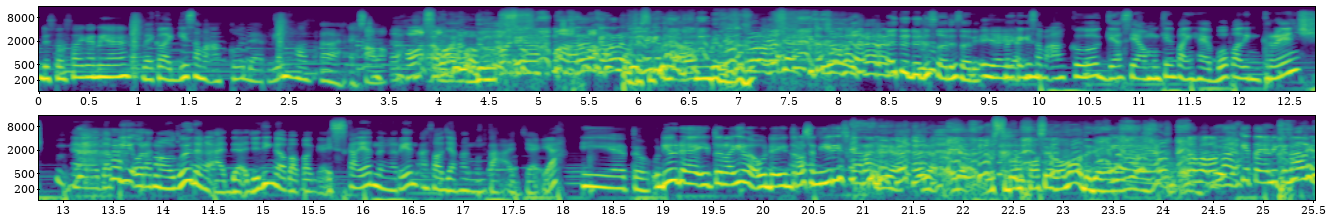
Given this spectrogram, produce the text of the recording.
Udah selesai kan ya Baik lagi sama aku Darlin host ah, Eh salah kok host Waduh. Ya, Karen, Karen abis ini Posisiku kita udah diambil. Kita pulang aja Kita pulang aja Karen Aduh, aduh, aduh, sorry, sorry. Iya, Baik iya. lagi sama aku, guest yang mungkin paling heboh, paling cringe. Eh, tapi urat malu gue udah gak ada, jadi gak apa-apa guys. Kalian dengerin asal jangan muntah aja ya. Iya tuh Dia udah itu lagi loh Udah intro sendiri sekarang Iya, udah, udah. Sebelum host yang ngomong udah dia ngomong Iya duluan. ya Lama-lama Aduh, ya. kita yang dikenalin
